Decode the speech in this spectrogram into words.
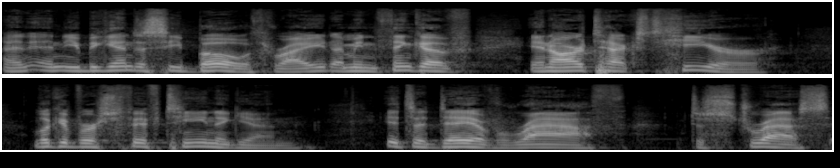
And, and you begin to see both, right? I mean, think of in our text here, look at verse 15 again. It's a day of wrath distress,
